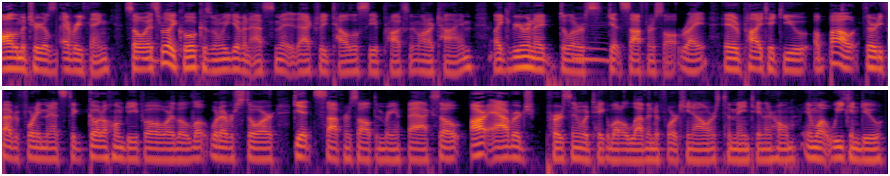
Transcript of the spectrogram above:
all the materials, everything. So it's really cool because when we give an estimate, it actually tells us the approximate amount of time. Like if you were going to deliver, get softener salt, right? It would probably take you about 35 to 40 minutes to go to Home Depot or the whatever store, get softener salt and bring it back. So our average person would take about 11 to 14 hours to maintain their home in what we can do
